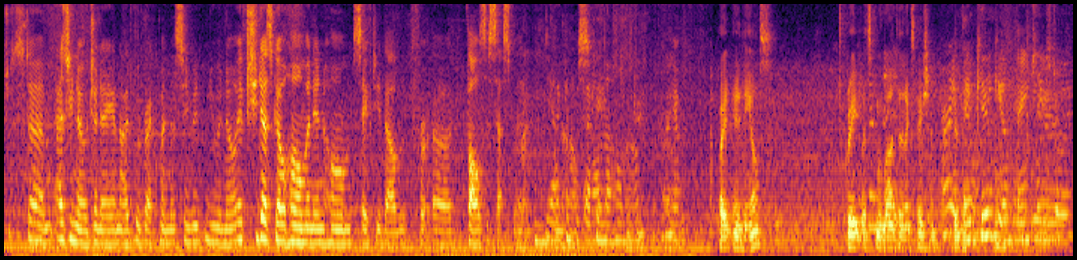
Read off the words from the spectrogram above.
Just um, as you know, Janae, and I would recommend this, you would, you would know, if she does go home, and in-home safety eval for uh, falls assessment Yeah, I in the can put house. that on the home health. Yeah. All right, anything else? Great, let's move on to the next patient. All right, Good. Thank you. Thank you. Thank Thanks, you. Joy.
